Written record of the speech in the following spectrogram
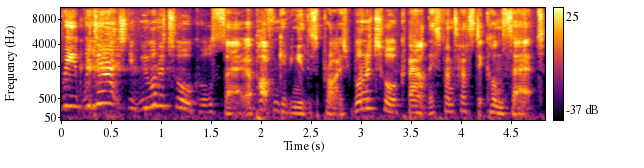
we, we do actually we want to talk also apart from giving you the surprise we want to talk about this fantastic concept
